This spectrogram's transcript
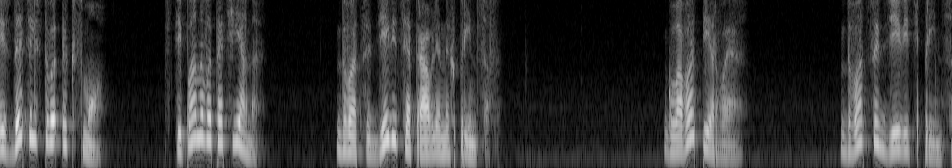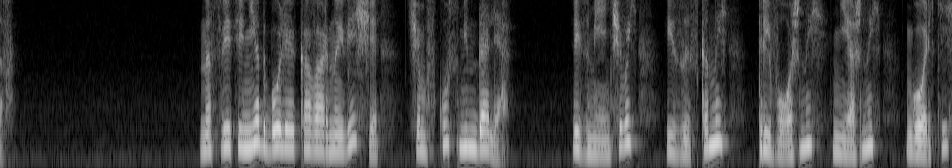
Издательство «Эксмо». Степанова Татьяна. 29 отравленных принцев. Глава первая. 29 принцев. На свете нет более коварной вещи, чем вкус миндаля. Изменчивый, изысканный, тревожный, нежный, горький,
